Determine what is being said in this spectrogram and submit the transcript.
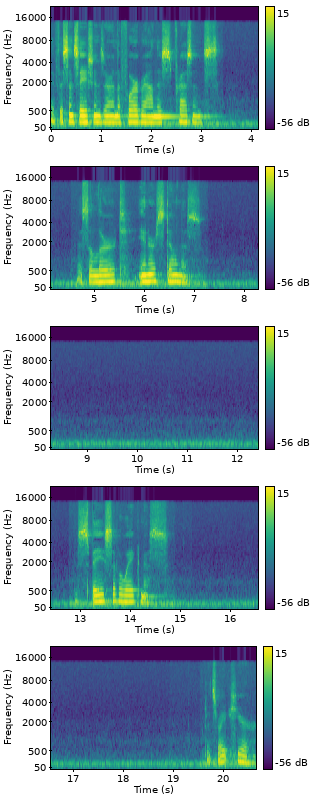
if the sensations are in the foreground, this presence, this alert inner stillness. The space of awakeness. It's right here.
